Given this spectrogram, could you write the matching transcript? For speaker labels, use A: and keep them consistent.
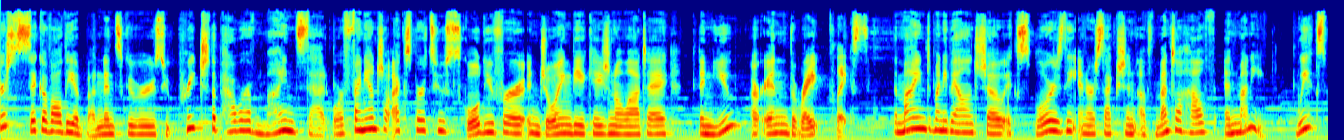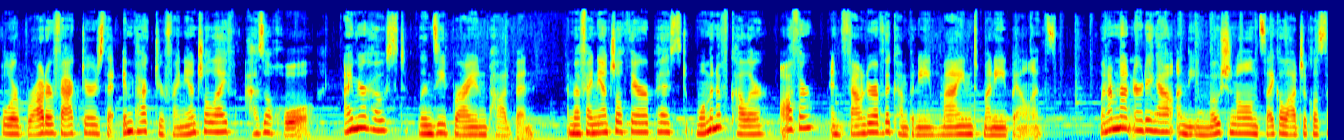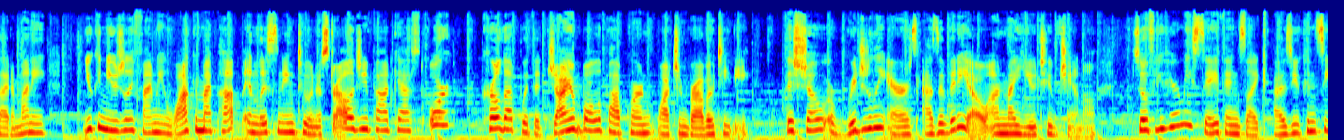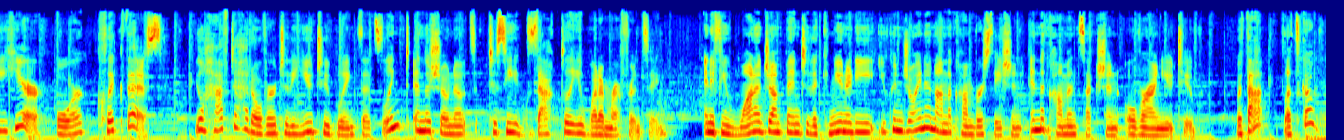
A: you're sick of all the abundance gurus who preach the power of mindset or financial experts who scold you for enjoying the occasional latte, then you are in the right place. The Mind Money Balance Show explores the intersection of mental health and money. We explore broader factors that impact your financial life as a whole. I'm your host, Lindsay Bryan Podvin. I'm a financial therapist, woman of color, author, and founder of the company Mind Money Balance. When I'm not nerding out on the emotional and psychological side of money, you can usually find me walking my pup and listening to an astrology podcast or curled up with a giant bowl of popcorn watching Bravo TV. This show originally airs as a video on my YouTube channel. So if you hear me say things like, as you can see here, or click this, you'll have to head over to the YouTube link that's linked in the show notes to see exactly what I'm referencing. And if you want to jump into the community, you can join in on the conversation in the comments section over on YouTube. With that, let's go.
